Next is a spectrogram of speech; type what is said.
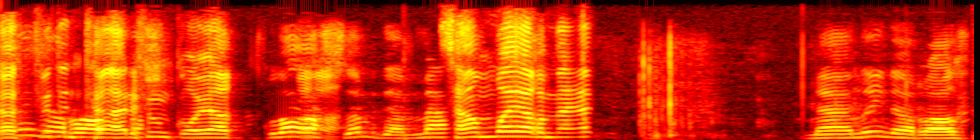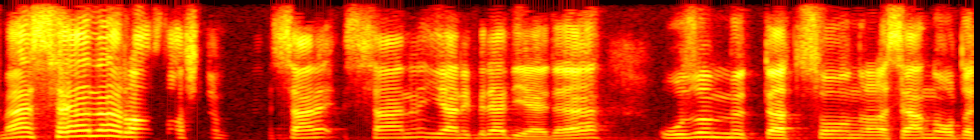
Təfvidin tərifin qoyaq. Qulaq assan bir. Mən Sən bayaq mənə məna ilə razı. Mən səninlə razılaşdım. Səni sənin yəni belə deyək də, uzun müddət sonra sənin orada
